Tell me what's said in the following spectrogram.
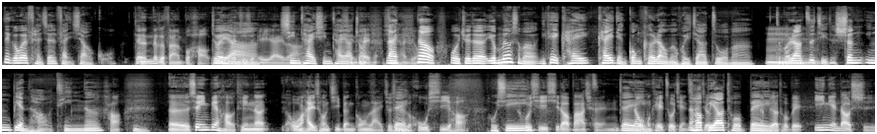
那个会产生反效果。对，那个反而不好。对呀，就是 AI 心态，心态要重。来，那我觉得有没有什么你可以开开一点功课，让我们回家做吗？怎么让自己的声音变好听呢？好，嗯。呃，声音变好听呢，我们还是从基本功来，就是那个呼吸哈，呼吸，呼吸吸到八成，对，那我们可以做检测，然后不要驼背，不要驼背，一念到十，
